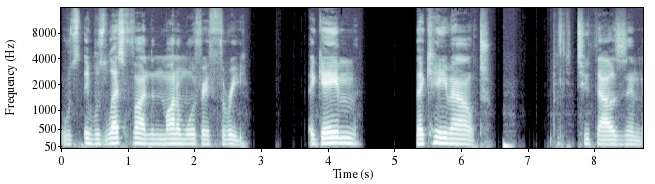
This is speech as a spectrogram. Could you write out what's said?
was it was less fun than Modern Warfare 3, a game that came out 2013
